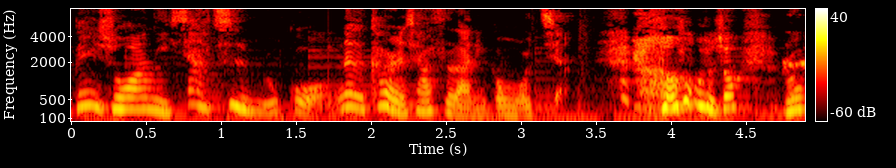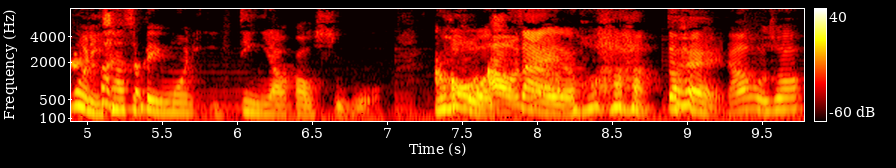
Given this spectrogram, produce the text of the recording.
我跟你说啊，你下次如果那个客人下次来，你跟我讲。然后我说，如果你下次被摸，你一定要告诉我。如果我在的话，对。然后我说，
